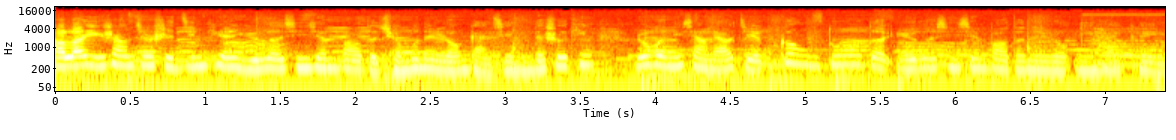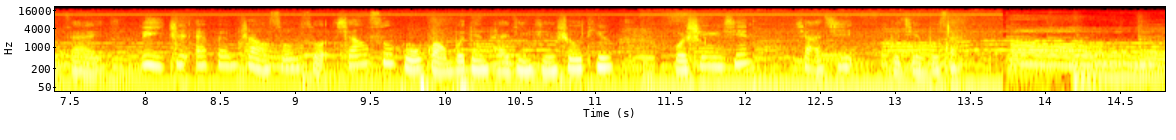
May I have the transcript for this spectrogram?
好了，以上就是今天娱乐新鲜报的全部内容，感谢您的收听。如果您想了解更多的娱乐新鲜报的内容，您还可以在荔枝 FM 上搜索相思湖广播电台进行收听。我是玉鑫，下期不见不散。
